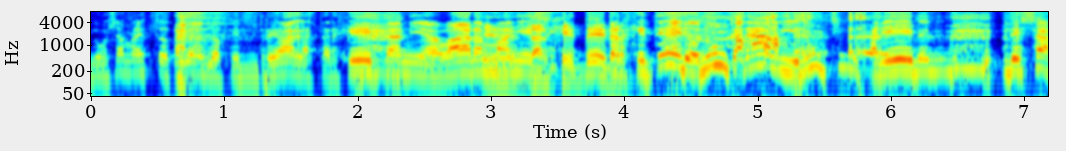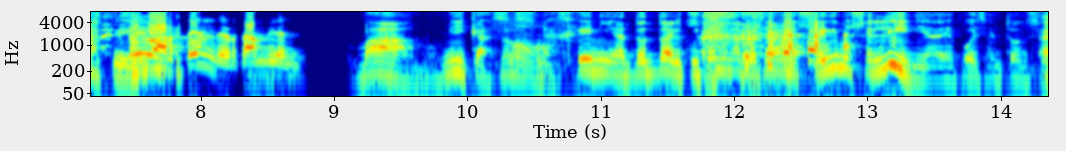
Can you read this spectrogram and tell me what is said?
¿cómo se llama esto? Que eran los que entregaban las tarjetas, ni a Barman, ni tarjetero. Tarjetero, nunca nadie, nunca, desastre. Soy bartender también. Vamos, Mica, sos una genia total. Escuchame una cosa, bueno, seguimos en línea después entonces.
